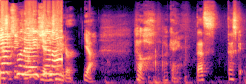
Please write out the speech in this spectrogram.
just- explanation. Yeah, just I- mute her. Yeah. Oh, okay. That's that's good.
